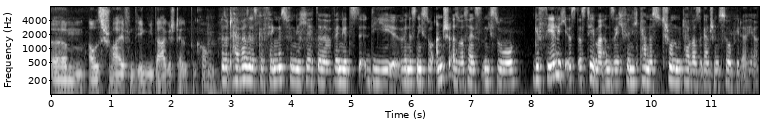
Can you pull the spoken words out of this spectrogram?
ähm, ausschweifend irgendwie dargestellt bekommen. Also teilweise das Gefängnis finde ich hätte, wenn jetzt die, wenn es nicht so ansch also was heißt nicht so gefährlich ist, das Thema an sich, finde ich, kam das schon teilweise ganz schön soapy daher.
